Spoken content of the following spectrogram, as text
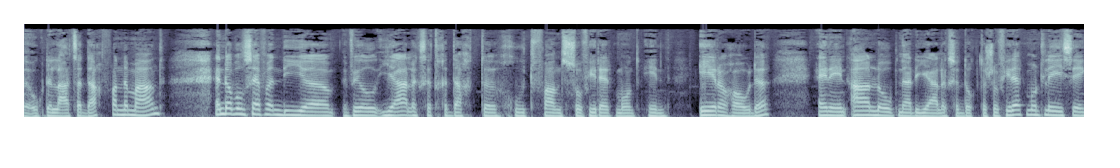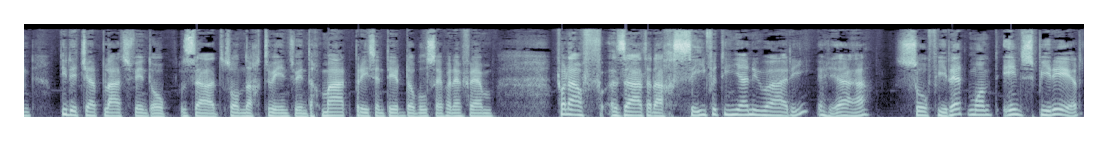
ook de laatste dag van de maand. En Double Seven die uh, wil jaarlijks het gedachtegoed van Sophie Redmond in ere houden. En in aanloop naar de jaarlijkse Dr. Sophie Redmond lezing, die dit jaar plaatsvindt op zondag 22 maart, presenteert Double 7 FM vanaf zaterdag 17 januari. Ja, Sophie Redmond inspireert.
